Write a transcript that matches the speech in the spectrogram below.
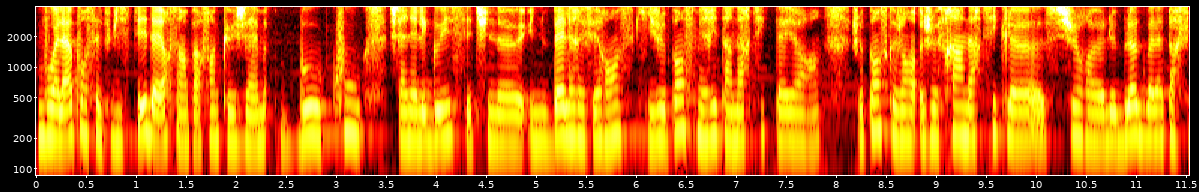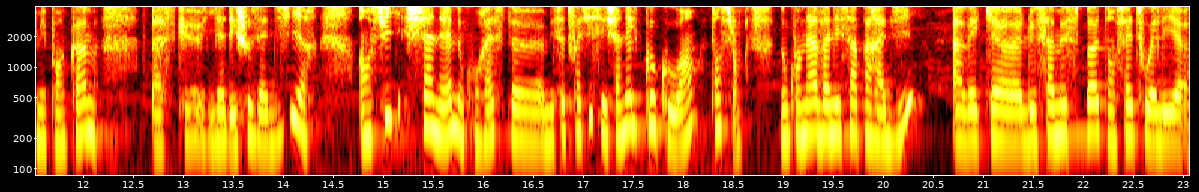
Voilà pour cette publicité. D'ailleurs, c'est un parfum que j'aime beaucoup. Chanel Egoist, c'est une, une belle référence qui, je pense, mérite un article d'ailleurs. Hein. Je pense que je ferai un article sur euh, le blog baladeparfumé.com parce qu'il y a des choses à dire. Ensuite, Chanel, donc on reste, euh, mais cette fois-ci c'est Chanel Coco, hein, attention. Donc on a Vanessa Paradis, avec euh, le fameux spot en fait où elle est, euh,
